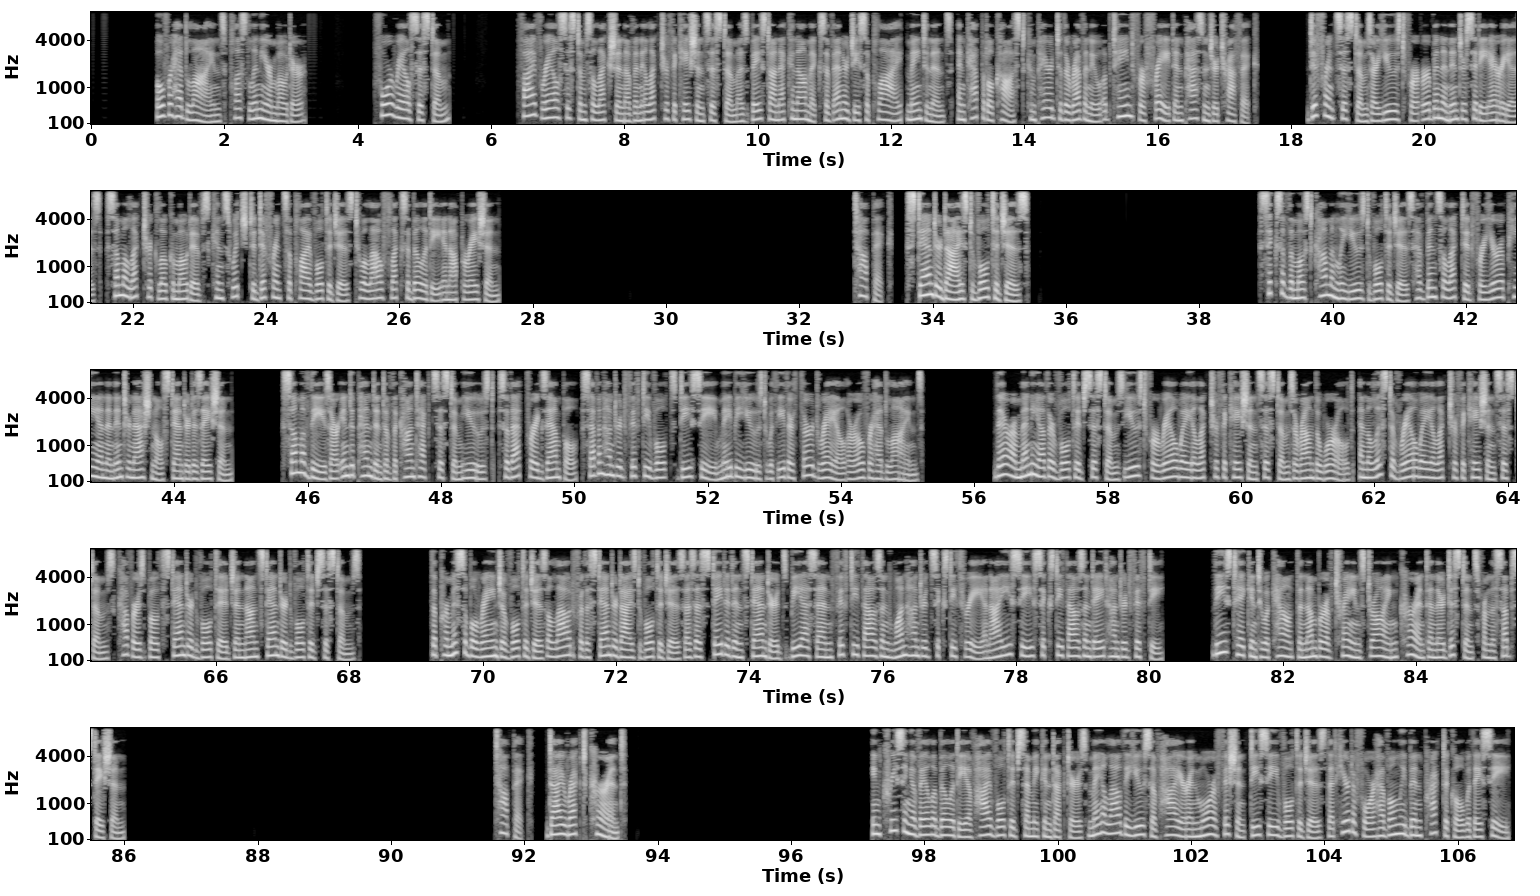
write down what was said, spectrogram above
Overhead lines plus linear motor Four-rail system Five-rail system selection of an electrification system is based on economics of energy supply, maintenance, and capital cost compared to the revenue obtained for freight and passenger traffic. Different systems are used for urban and intercity areas. Some electric locomotives can switch to different supply voltages to allow flexibility in operation. Topic: Standardized voltages. Six of the most commonly used voltages have been selected for European and international standardization. Some of these are independent of the contact system used, so that, for example, 750 volts DC may be used with either third rail or overhead lines. There are many other voltage systems used for railway electrification systems around the world, and the list of railway electrification systems covers both standard voltage and non-standard voltage systems. The permissible range of voltages allowed for the standardized voltages is as stated in standards BS EN 50163 and IEC 60850. These take into account the number of trains drawing current and their distance from the substation. Direct current Increasing availability of high-voltage semiconductors may allow the use of higher and more efficient DC voltages that heretofore have only been practical with AC.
